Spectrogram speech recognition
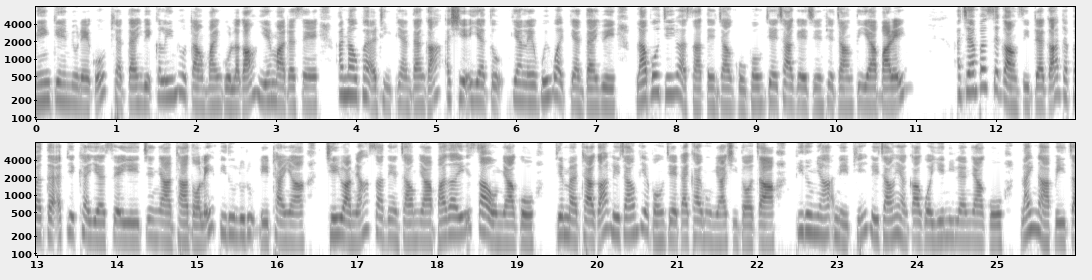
မင်းကင်းမြို့နယ်ကိုဖျက်တမ်း၍ကလေးမြို့တောင်ပိုင်းကို၎င်းရင်းမာတဆင်အနောက်ဘက်အထိပြန်တန်းကအရှိအရက်သို့ပြန်လည်ဝေးဝိုက်ပြန်တန်း၍လာပိုကြီးရွာစာတင်ကြောင်းကိုပုံကျဲချခဲ့ခြင်းဖြစ်ကြောင်းသိရပါတယ်။ အကြမ်းဖက်စစ်ကောင်စီတပ်ကတပတ်သက်အပြစ်ခတ်ရဆဲရေးကြီးညာထားတော်လေပြည်သူလူထုနေထိုင်ရာခြေရွာများစာတင်ကျောင်းများဘာသာရေးအဆောက်အအုံများကိုပြစ်မှတ်ထားကလေကြောင်းပြပုံကျဲတိုက်ခိုက်မှုများရှိသောကြောင့်ပြည်သူများအနေဖြင့်လေကြောင်းရန်ကာကွယ်ရေးနည်းလမ်းများကိုလိုက်နာပေးကြ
